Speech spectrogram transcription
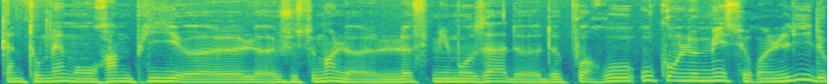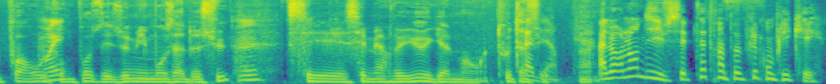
quand on même on remplit euh, justement l'œuf mimosa de, de poireau ou qu'on le met sur un lit de poireau, qu'on pose des œufs mimosa dessus, mmh. c'est merveilleux également. Tout à fait. Bien. Alors l'endive, c'est peut-être un peu plus compliqué.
